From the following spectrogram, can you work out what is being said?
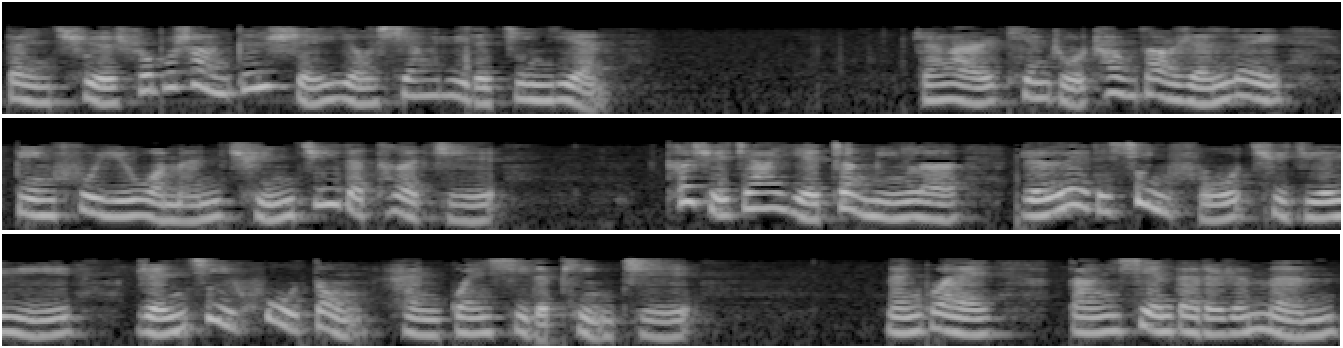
但却说不上跟谁有相遇的经验。然而，天主创造人类，并赋予我们群居的特质。科学家也证明了，人类的幸福取决于人际互动和关系的品质。难怪，当现代的人们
